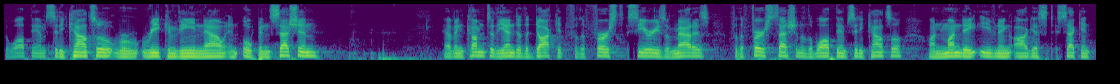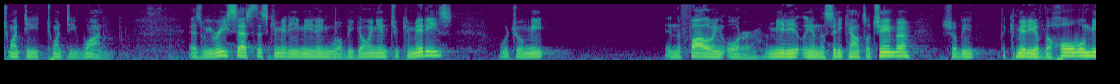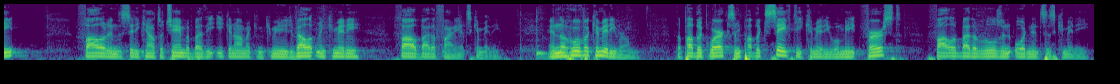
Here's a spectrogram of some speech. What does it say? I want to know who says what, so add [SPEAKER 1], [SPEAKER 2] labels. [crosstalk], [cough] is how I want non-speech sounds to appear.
[SPEAKER 1] The Waltham City Council will reconvene now in open session. Having come to the end of the docket for the first series of matters for the first session of the Waltham City Council on Monday evening, August 2nd, 2021. As we recess this committee meeting, we'll be going into committees, which will meet in the following order. Immediately in the City Council chamber shall be the Committee of the Whole will meet, followed in the City Council chamber by the Economic and Community Development Committee, followed by the Finance Committee. In the Hoover Committee Room, the Public Works and Public Safety Committee will meet first, followed by the Rules and Ordinances Committee.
